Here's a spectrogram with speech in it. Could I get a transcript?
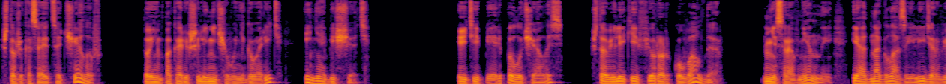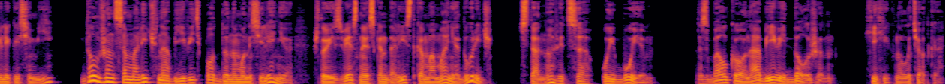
Что же касается челов, то им пока решили ничего не говорить и не обещать. И теперь получалось, что великий фюрер Кувалда, несравненный и одноглазый лидер великой семьи, должен самолично объявить подданному населению, что известная скандалистка Маманя Дурич становится уйбуем. «С балкона объявить должен», — хихикнула тетка.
